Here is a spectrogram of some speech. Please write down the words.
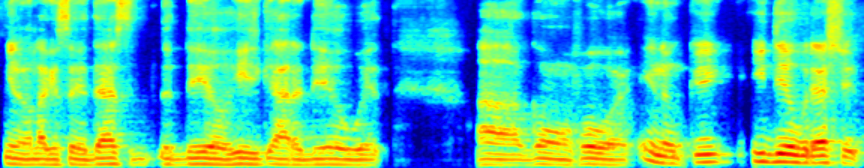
you know, like I said, that's the deal he's got to deal with uh going forward. You know, you, you deal with that shit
